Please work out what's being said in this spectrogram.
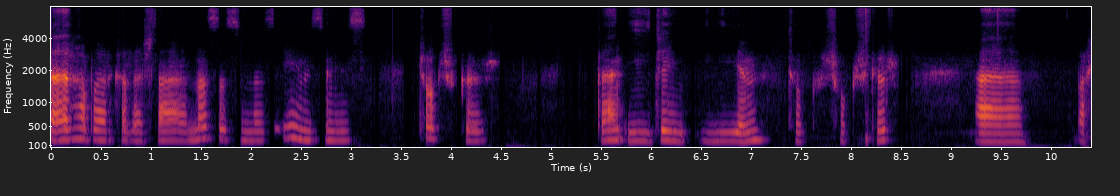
Merhaba arkadaşlar. Nasılsınız? İyi misiniz? Çok şükür. Ben iyice iyiyim. Çok çok şükür. Ee, bak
